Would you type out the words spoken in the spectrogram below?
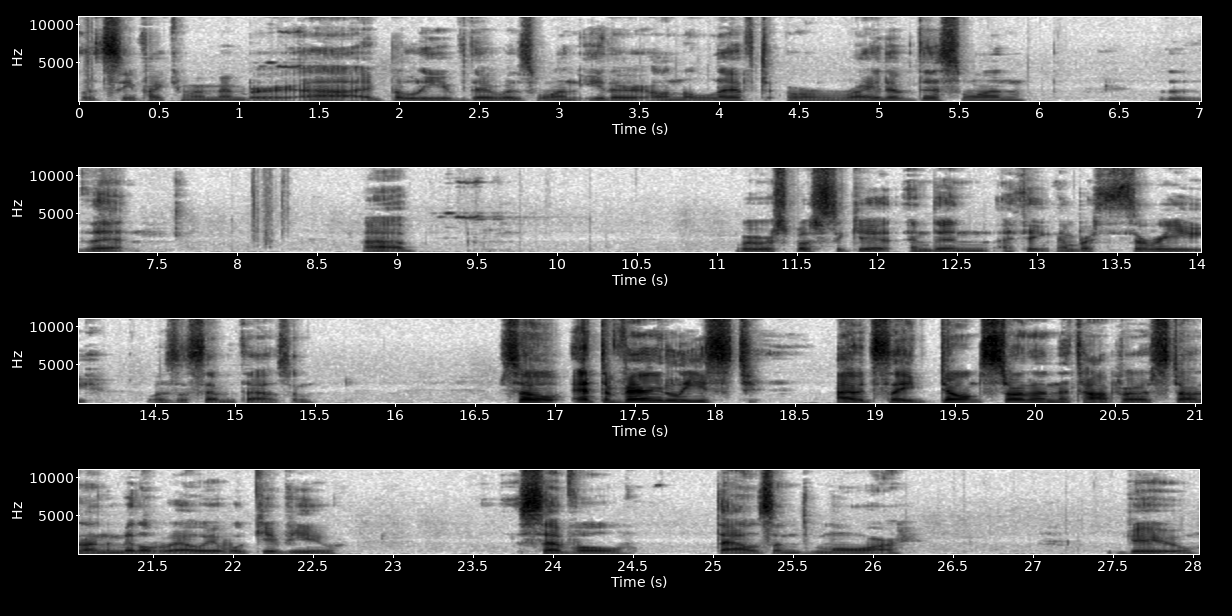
let's see if I can remember. Uh, I believe there was one either on the left or right of this one that uh, we were supposed to get, and then I think number three was the 7,000. So at the very least, I would say don't start on the top row, start on the middle row. It will give you several thousand more goo,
